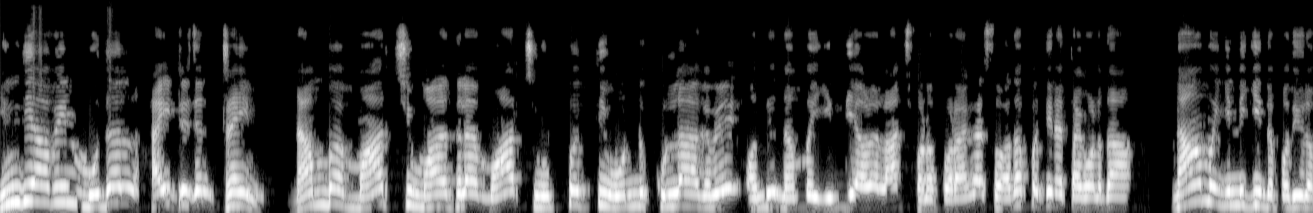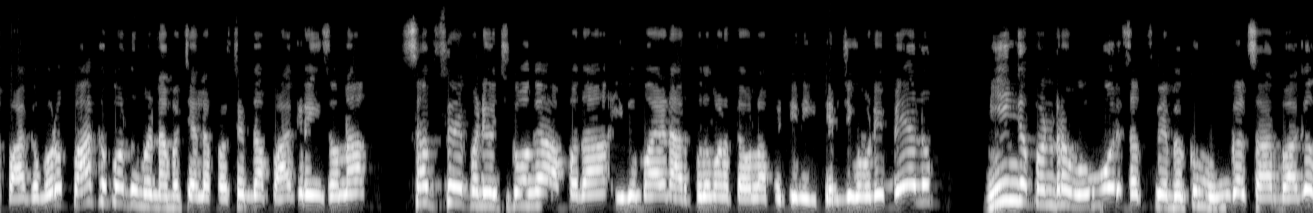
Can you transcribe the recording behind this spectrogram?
இந்தியாவின் முதல் ஹைட்ரஜன் ட்ரெயின் நம்ம மார்ச் மாதத்துல மார்ச் முப்பத்தி ஒண்ணுக்குள்ளாகவே வந்து நம்ம இந்தியாவில லான்ச் பண்ண போறாங்க. ஸோ அதை பத்தின தகவல் தான் நாம இன்னைக்கு இந்த பதிவுல பார்க்க போறோம். பார்க்க போறதுக்கு முன்னாடி நம்ம சேனல் ஃபர்ஸ்ட் டைம் தான் பாக்குறீங்க சொன்னா சப்ஸ்கிரைப் பண்ணி வச்சுக்கோங்க. அப்பதான் இது மாதிரியான அற்புதமான தகவலை பத்தி நீங்க தெரிஞ்சுக்க முடியும். மேலும் நீங்க பண்ற ஒவ்வொரு சப்ஸ்கிரைபுக்கும் உங்கள் சார்பாக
